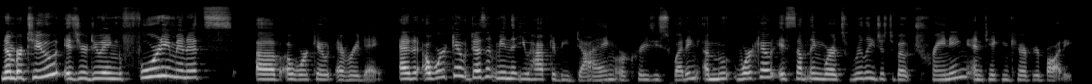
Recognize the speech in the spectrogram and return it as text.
Number two is you're doing 40 minutes of a workout every day. And a workout doesn't mean that you have to be dying or crazy sweating. A mo- workout is something where it's really just about training and taking care of your body.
